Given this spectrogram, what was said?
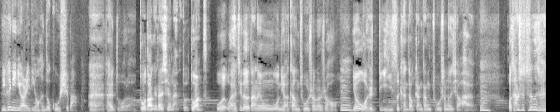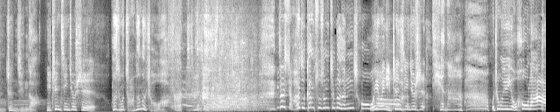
你和你女儿一定有很多故事吧？哎，太多了，多到给他写了很多段子。我我还记得当年我女儿刚出生的时候，嗯。因为我是第一次看到刚刚出生的小孩，嗯，我当时真的是很震惊的，你震惊就是？我怎么长得那么丑啊？你这小孩子刚出生真的很丑、啊我以为你震，惊就是天哪，我终于有后啦！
